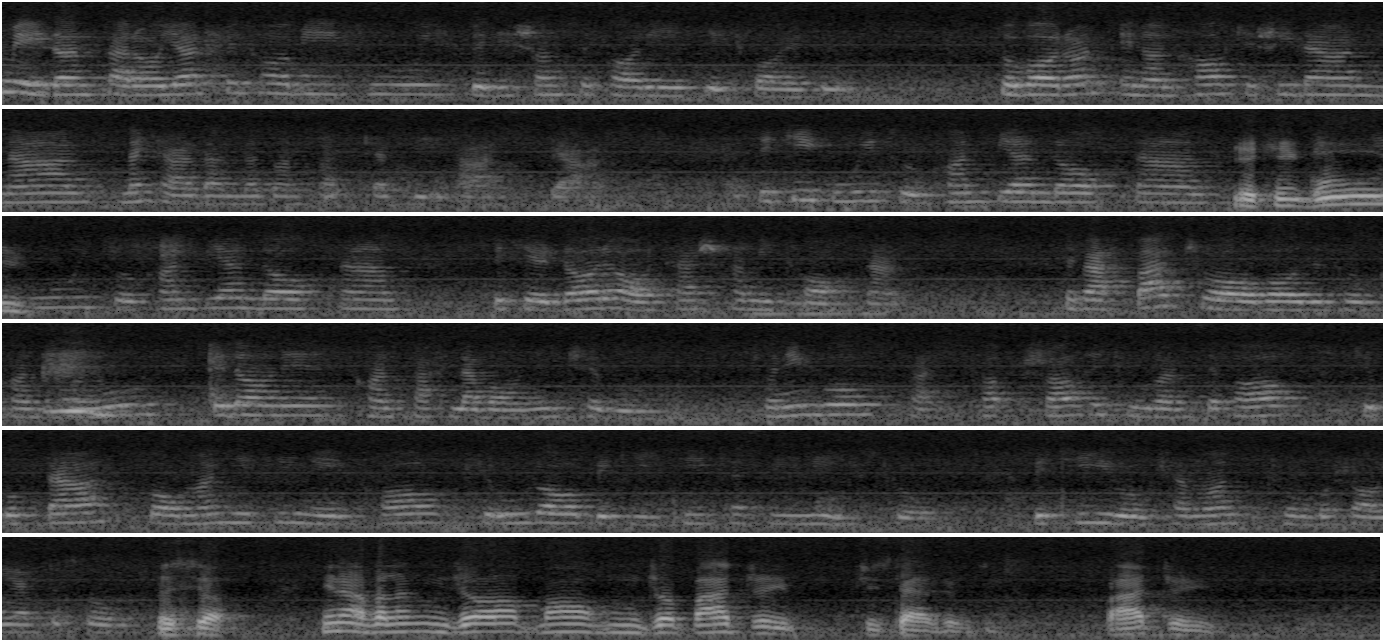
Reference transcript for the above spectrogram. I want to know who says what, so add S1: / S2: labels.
S1: میدان سرایت بتابید روی به دیشان سپارید یک بار دوی سواران انانها کشیدن نرم نکردند از آن پس کسی هست گرد یکی گوی ترکان بینداختند
S2: یکی گوی
S1: ترکان بینداختند به کردار آتش همی تاختند. سپهبد چو آواز ترکان شنود بدانست کان پهلوانی چه بود. چنین گفت پس شاه توران سپاه که گفته است با من یکی نیکخواه که او را به گیتی کسی نیست رو. به تیر و کمان چون گشاید صبح.
S2: بسیار. این اولا اینجا ما اونجا بعد جایی چیز کرده بودیم. بعد جایی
